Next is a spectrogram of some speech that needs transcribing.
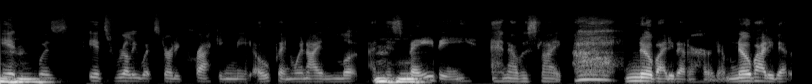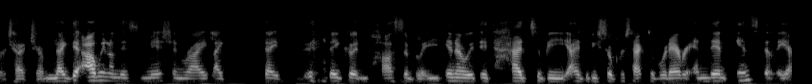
It Mhm. was it's really what started cracking me open when i looked at this Mhm. baby and i was like oh, nobody better hurt him. Nobody better touch him. Like i went on this mission right? Like they they couldn't possibly you know it, it had to be i had to be so protective whatever and then instantly i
